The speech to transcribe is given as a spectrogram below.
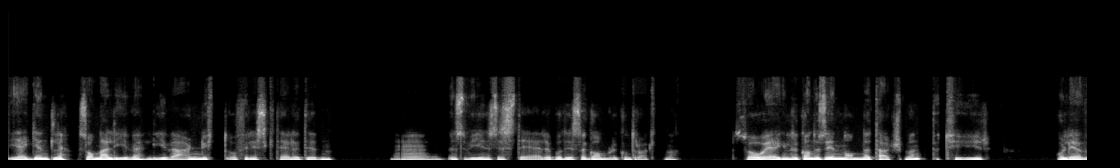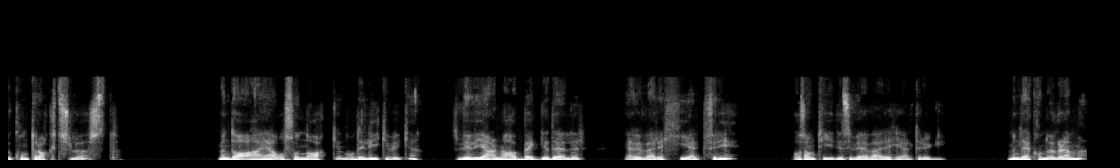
Egentlig. Sånn er livet. Livet er nytt og friskt hele tiden. Mm. Mens vi insisterer på disse gamle kontraktene. Så egentlig kan du si non-attachment betyr å leve kontraktsløst. Men da er jeg også naken, og det liker vi ikke. Så vi vil gjerne ha begge deler. Jeg vil være helt fri, og samtidig så vil jeg være helt trygg. Men det kan du glemme.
